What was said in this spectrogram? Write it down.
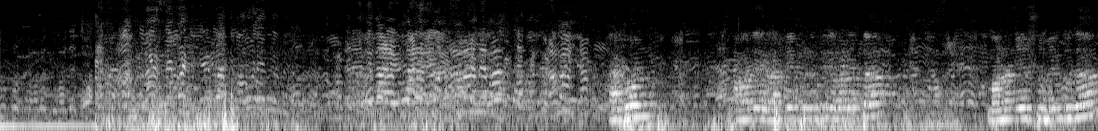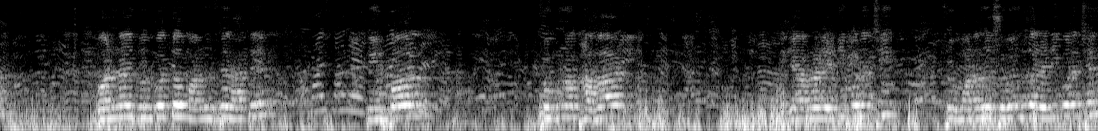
মনিদা আসুন এখন আমাদের রাজ্যের প্রতিনিধি জননেতা মাননীয় শুভেন্দুদা বন্যায় দুর্গত মানুষদের হাতে তিরপল, শুকনো খাবার যে আমরা রেডি করেছি মাননীয় শুভেন্দুদা রেডি করেছেন,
